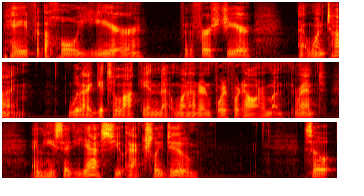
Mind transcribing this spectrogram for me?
pay for the whole year, for the first year at one time? Would I get to lock in that $144 a month rent? And he said, yes, you actually do. So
